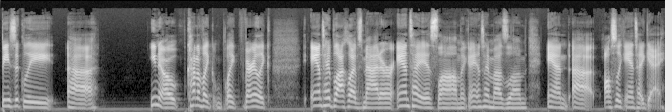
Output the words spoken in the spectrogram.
basically, uh, you know, kind of like like very like anti Black Lives Matter, anti Islam, like anti Muslim, and uh, also like anti gay.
